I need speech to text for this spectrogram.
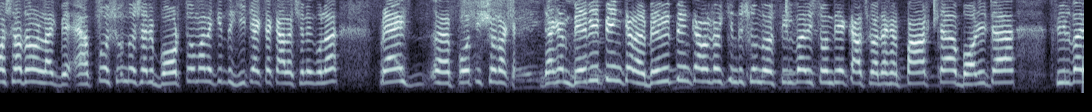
অসাধারণ লাগবে। এত সুন্দর শাড়ি, বর্তমানে কিন্তু হিট একটা কালেকশন এগুলো। প্রাইস পঁচিশশো টাকা। দেখেন baby pink colour baby pink কালারটাও কিন্তু সুন্দর সিলভার স্টোন দিয়ে কাজ করা। দেখেন পার্টটা বডিটা সিলভার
